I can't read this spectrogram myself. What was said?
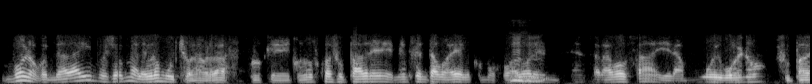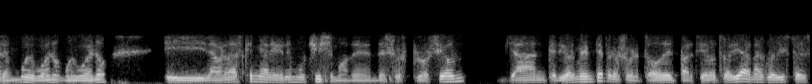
Bueno, con Dadai, pues yo me alegro mucho, la verdad, porque conozco a su padre, me he enfrentado a él como jugador uh -huh. en, en, Zaragoza y era muy bueno, su padre muy bueno, muy bueno, y la verdad es que me alegré muchísimo de, de su explosión ya anteriormente, pero sobre todo del partido del otro día, además lo he visto es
